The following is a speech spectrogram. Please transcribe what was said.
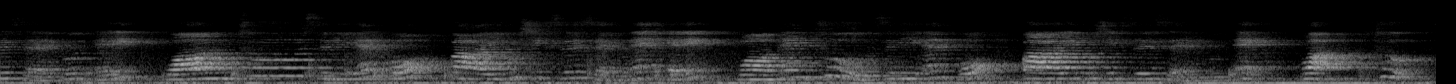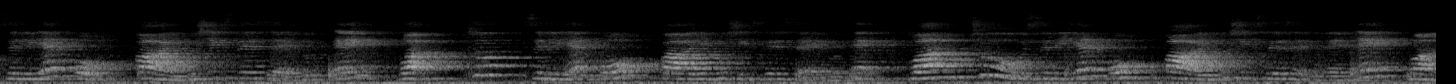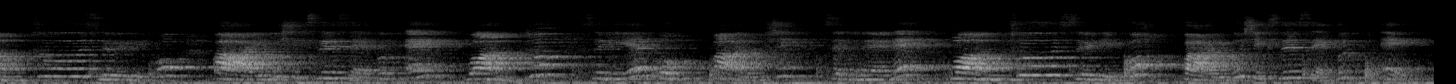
six, seven, eight. One, two, three, and four, five, six, seven, and eight. One and two, three and four, five, six, seven, eight. One, two, three and four. 5, 6, 7, 8.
